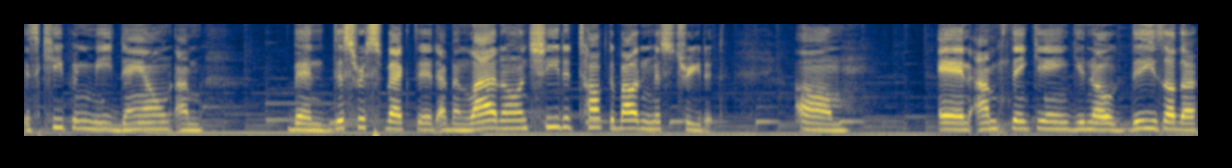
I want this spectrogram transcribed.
It's keeping me down. I'm been disrespected. I've been lied on, cheated, talked about, and mistreated. Um, and I'm thinking, you know, these are the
